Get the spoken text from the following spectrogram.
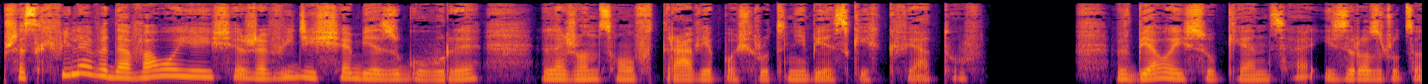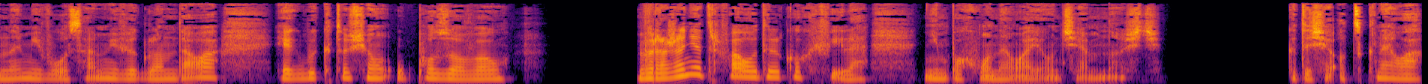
Przez chwilę wydawało jej się, że widzi siebie z góry, leżącą w trawie pośród niebieskich kwiatów. W białej sukience i z rozrzuconymi włosami wyglądała, jakby ktoś ją upozował. Wrażenie trwało tylko chwilę, nim pochłonęła ją ciemność. Gdy się ocknęła,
